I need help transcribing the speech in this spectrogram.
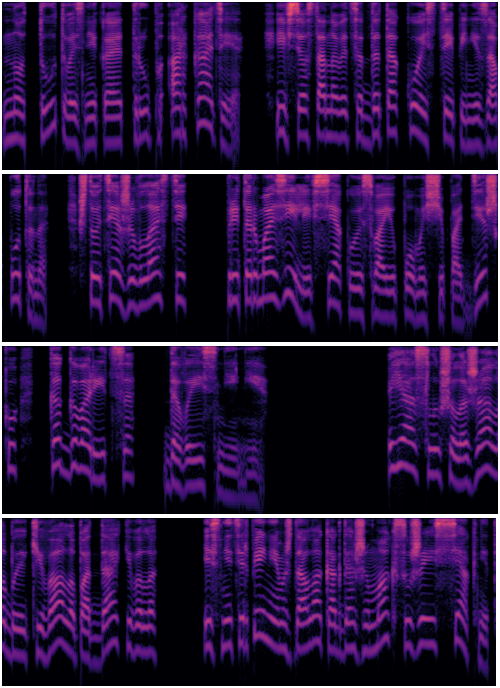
Но тут возникает труп Аркадия, и все становится до такой степени запутано, что те же власти притормозили всякую свою помощь и поддержку, как говорится, до выяснения. Я слушала жалобы, кивала, поддакивала и с нетерпением ждала, когда же Макс уже иссякнет,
